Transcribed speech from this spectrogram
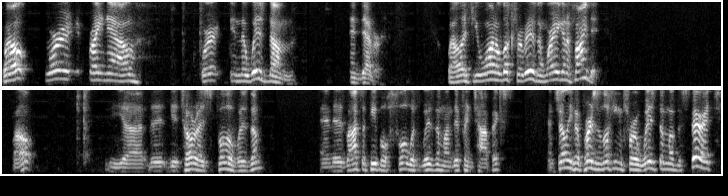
Well, we're right now, we're in the wisdom endeavor. Well, if you want to look for wisdom, where are you going to find it? Well, the, uh, the the Torah is full of wisdom, And there's lots of people full with wisdom on different topics. And certainly, if a person is looking for wisdom of the spirit,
